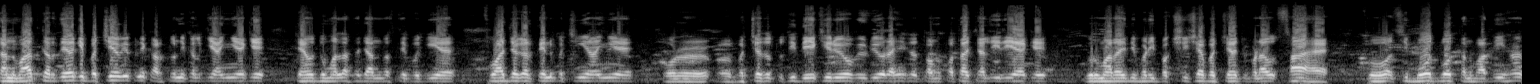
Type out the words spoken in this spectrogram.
ਧੰਨਵਾਦ ਕਰਦੇ ਹਾਂ ਕਿ ਬੱਚੀਆਂ ਵੀ ਆਪਣੇ ਘਰ ਤੋਂ ਨਿਕਲ ਕੇ ਆਈਆਂ ਕਿ ਚਾਹੇ ਉਹ ਦੁਮਾਲਾ ਸਜਾਉਣ ਵਾਸਤੇ ਪੁੱਜੀਆਂ ਸੋ ਅੱਜ ਅਗਰ ਤਿੰਨ ਬੱਚੀਆਂ ਆਈਆਂ ਔਰ ਅ, ਬੱਚੇ ਤਾਂ ਤੁਸੀਂ ਦੇਖ ਹੀ ਰਹੇ ਹੋ ਵੀਡੀਓ ਰਾਹੀਂ ਤਾਂ ਤੁਹਾਨੂੰ ਪਤਾ ਚੱਲ ਹੀ ਰਿਹਾ ਕਿ ਗੁਰੂ ਮਹਾਰਾਜ ਦੀ ਬੜੀ ਬਖਸ਼ਿਸ਼ ਹੈ ਬੱਚਿਆਂ 'ਚ ਬੜਾ ਉਤਸ਼ਾਹ ਹੈ। ਸੋ ਅਸੀਂ ਬਹੁਤ ਬਹੁਤ ਧੰਨਵਾਦੀ ਹਾਂ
